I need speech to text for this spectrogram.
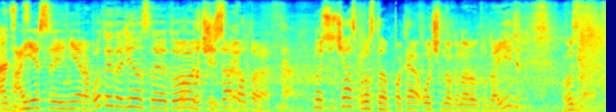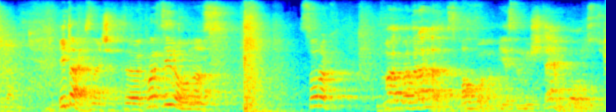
11. А если не работает 11 то Ну, часа стоит. полтора. Да. Но сейчас просто пока очень много народ туда едет, вы знаете, да. Итак, значит, э, квартира у нас 40... Два квадрата с балконом, если мы считаем полностью.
